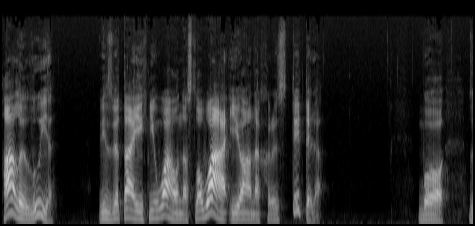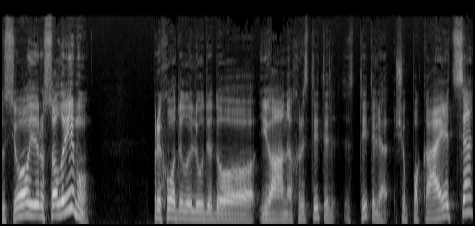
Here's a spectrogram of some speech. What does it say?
Галилуя! Він звертає їхню увагу на слова Іоанна Хрестителя. Бо з усього Єрусалиму приходили люди до Іоанна Хрестителя, щоб покаятися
